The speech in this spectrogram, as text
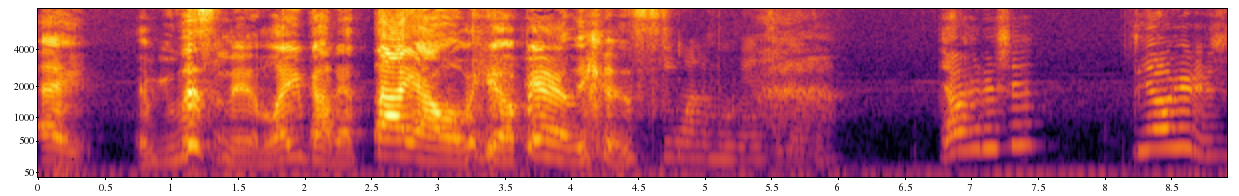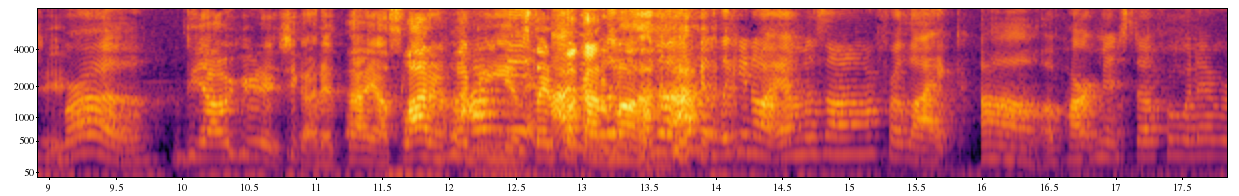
hey, if you listening, Lave got that thigh out over here apparently, cause He wanted to move in together, y'all hear this shit? Do y'all hear this shit? bruh. Do y'all hear that? She got that thigh out. Slide and hug I've in. Stay the fuck out of looking- mine. Look, I've been looking on Amazon for like um apartment stuff or whatever,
